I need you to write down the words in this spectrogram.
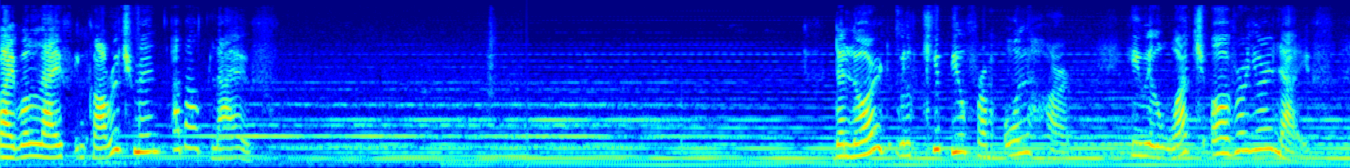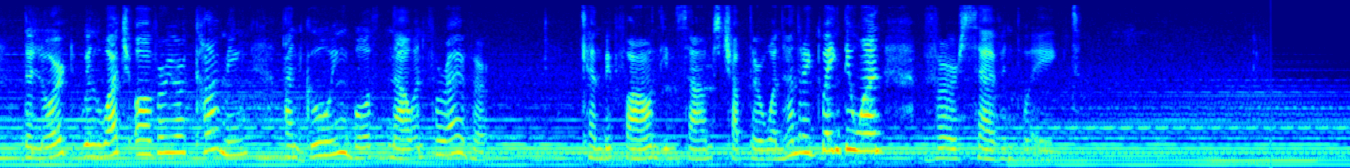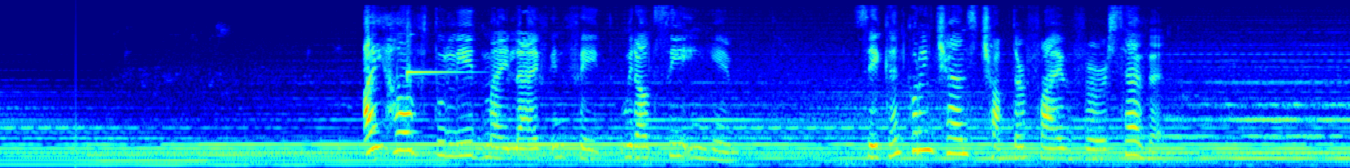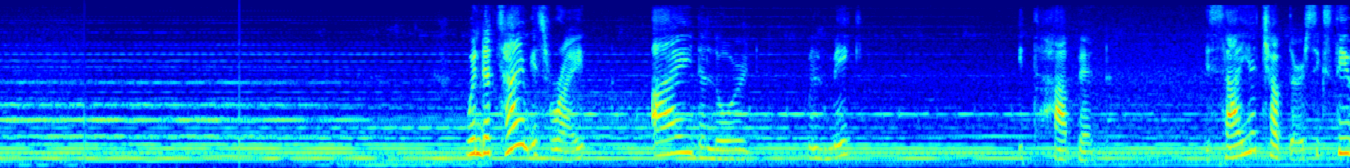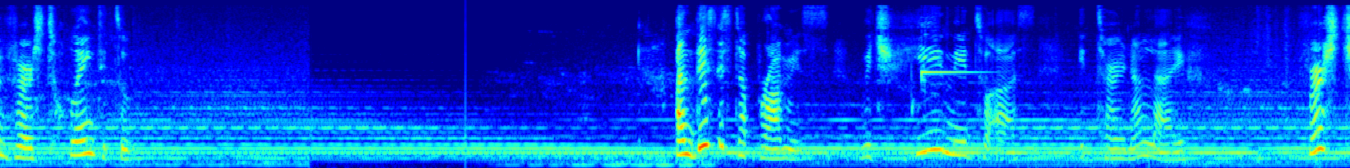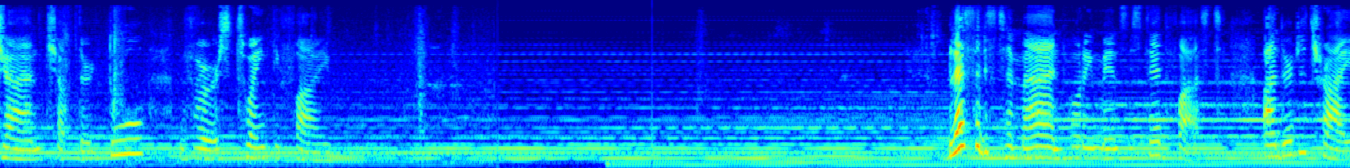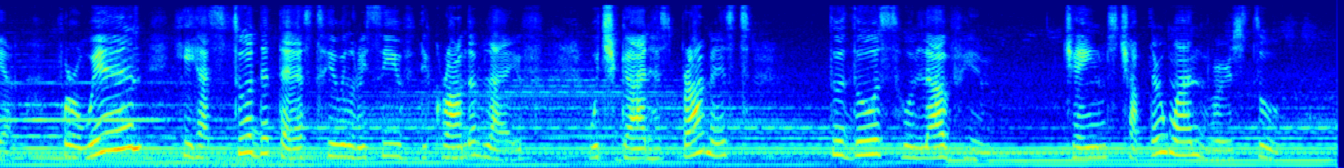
Bible Life encouragement about life. The Lord will keep you from all harm. He will watch over your life. The Lord will watch over your coming and going both now and forever. Can be found in Psalms chapter 121, verse 7 to 8. I have to lead my life in faith without seeing him. 2 Corinthians chapter 5 verse 7. When the time is right, I, the Lord, will make it happen. Isaiah chapter 60 verse 22. And this is the promise which he made to us, eternal life. 1 John chapter 2 verse 25. Blessed is the man who remains steadfast under the trial, for when he has stood the test, he will receive the crown of life, which God has promised to those who love him. James chapter 1 verse 2.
